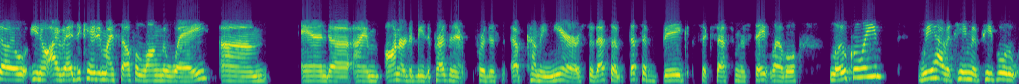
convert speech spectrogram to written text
so, you know, I've educated myself along the way. Um, and uh, I'm honored to be the president for this upcoming year. So that's a that's a big success from the state level. Locally, we have a team of people.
